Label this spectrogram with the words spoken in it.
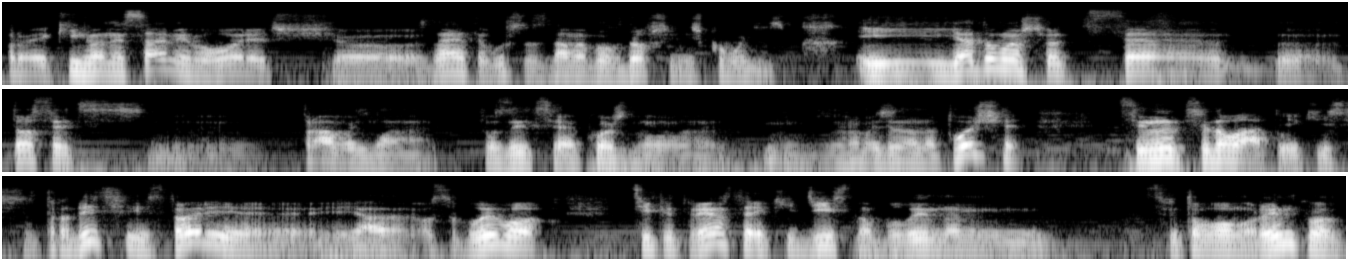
про який вони самі говорять, що знаєте, Урсус з нами був довше ніж комунізм. І я думаю, що це е, досить е, правильна позиція кожного ну, громадянина Польщі. Цінувати якісь традиції, історії, я особливо ті підприємства, які дійсно були на світовому ринку,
